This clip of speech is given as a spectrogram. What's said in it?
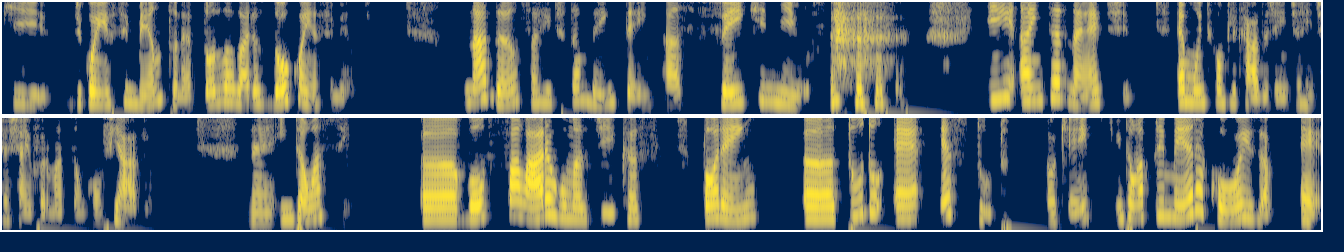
que de conhecimento, né, todas as áreas do conhecimento, na dança a gente também tem as fake news. e a internet é muito complicado, gente, a gente achar informação confiável. Né? Então, assim, uh, vou falar algumas dicas, porém, uh, tudo é estudo, ok? Então, a primeira coisa é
